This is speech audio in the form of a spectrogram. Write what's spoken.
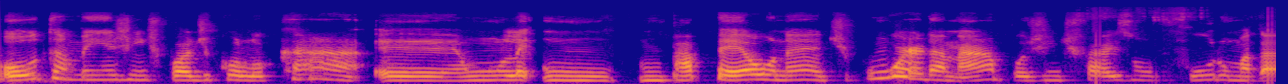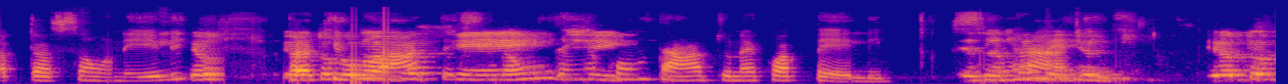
ou também a gente pode colocar é, um, um, um, papel, né? Tipo um guardanapo, a gente faz um furo, uma adaptação nele, para que o látex paciente... não tenha contato né, com a pele. Exatamente. Sim, eu estou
